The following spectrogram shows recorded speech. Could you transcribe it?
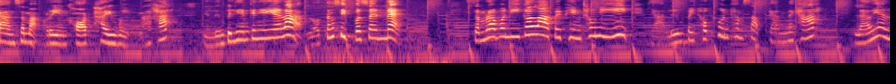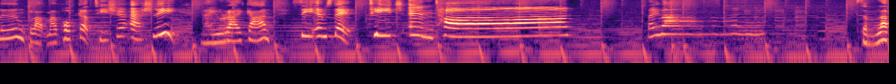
การสมัครเรียนคอร์ส private นะคะ อย่าลืมไปเรียนกันเยอะๆล่ะ ลดตั้ง 10%แน่สำหรับวันนี้ก็ลาไปเพียงเท่านี้ อย่าลืมไปทบทวนคำศัพท์กันนะคะ แล้วอย่าลืมกลับมาพบกับ Teacher Ashley ในรายการ CM State Teach and Talk บ๊ายบายสำหรับ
